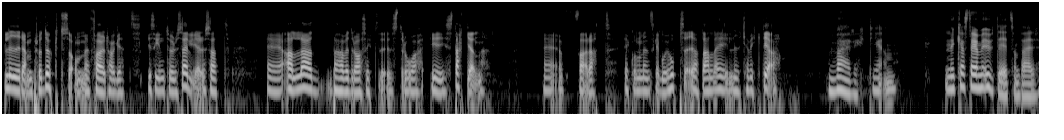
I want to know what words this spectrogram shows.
blir en produkt som företaget i sin tur säljer, så att eh, alla behöver dra sitt eh, strå i stacken eh, för att ekonomin ska gå ihop sig, och att alla är lika viktiga. Verkligen. Nu kastar jag mig ut i ett sånt där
